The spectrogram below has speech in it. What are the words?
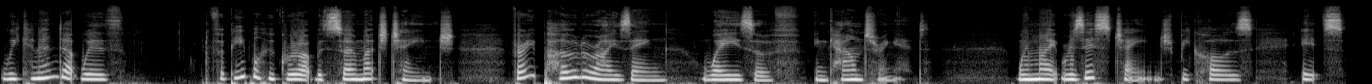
we can end up with, for people who grew up with so much change, very polarizing ways of encountering it. We might resist change because it's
